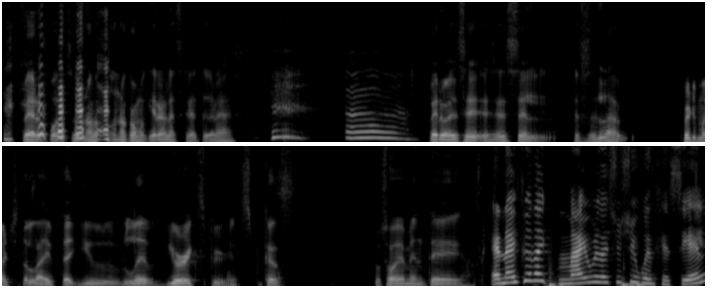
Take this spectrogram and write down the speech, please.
Pero pues uno, uno como quiera las criaturas. Ah. Pero ese, ese es el, esa es la, pretty much the life that you live, your experience, because, pues obviamente, And I feel like my relationship with Gesiel,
